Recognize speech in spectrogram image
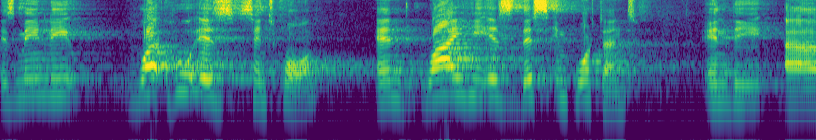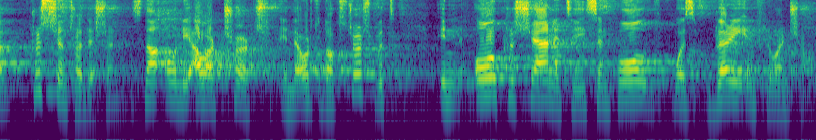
is mainly what, who is St. Paul and why he is this important in the uh, Christian tradition. It's not only our church, in the Orthodox Church, but in all Christianity, St. Paul was very influential.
